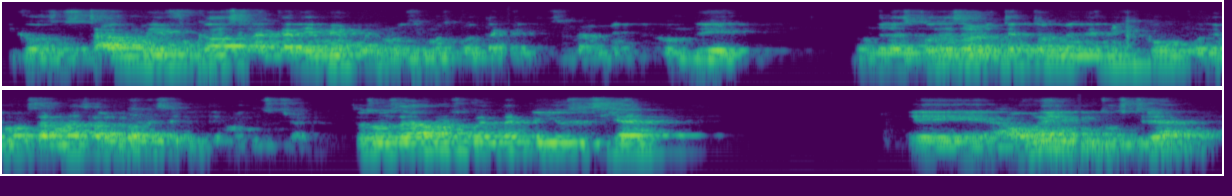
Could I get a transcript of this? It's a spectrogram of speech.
y cuando estábamos muy enfocados en la academia, pues nos dimos cuenta que pues, realmente donde donde las cosas ahorita actualmente en México podemos dar más valores en el tema industrial. Entonces nos dábamos cuenta que ellos decían, eh, en industria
